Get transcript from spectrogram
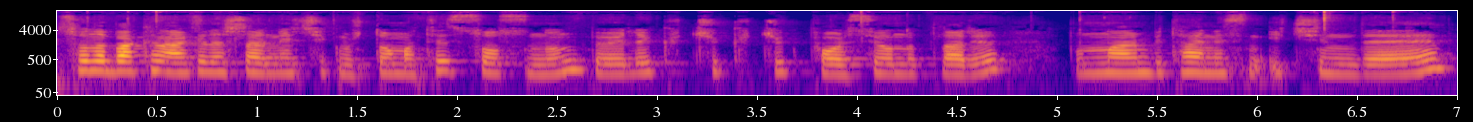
Sonra bakın arkadaşlar ne çıkmış. Domates sosunun böyle küçük küçük porsiyonlukları. Bunların bir tanesinin içinde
